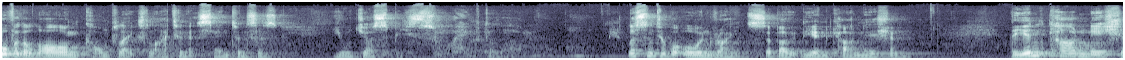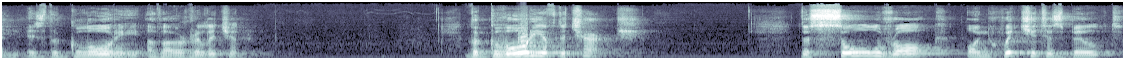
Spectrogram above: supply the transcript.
over the long, complex Latinate sentences, you'll just be swept along. Listen to what Owen writes about the incarnation. The incarnation is the glory of our religion, the glory of the church, the sole rock on which it is built,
